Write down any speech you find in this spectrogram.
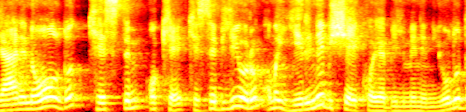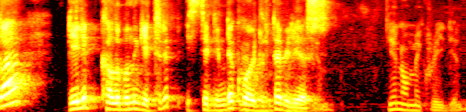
Yani ne oldu? Kestim, okey, kesebiliyorum ama yerine bir şey koyabilmenin yolu da gelip kalıbını getirip istediğimde genetic koydurtabiliyorsun. genomic region.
